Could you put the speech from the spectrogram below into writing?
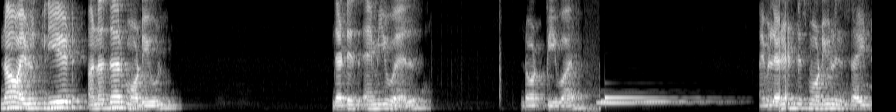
now I will create another module that is mul py I will edit this module inside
